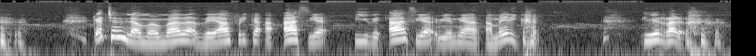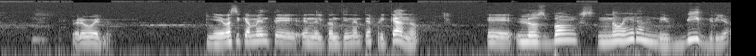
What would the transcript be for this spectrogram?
¿Cachan la mamada de África a Asia y de Asia viene a América? Qué raro. Pero bueno, eh, básicamente en el continente africano, eh, los bongs no eran de vidrio,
